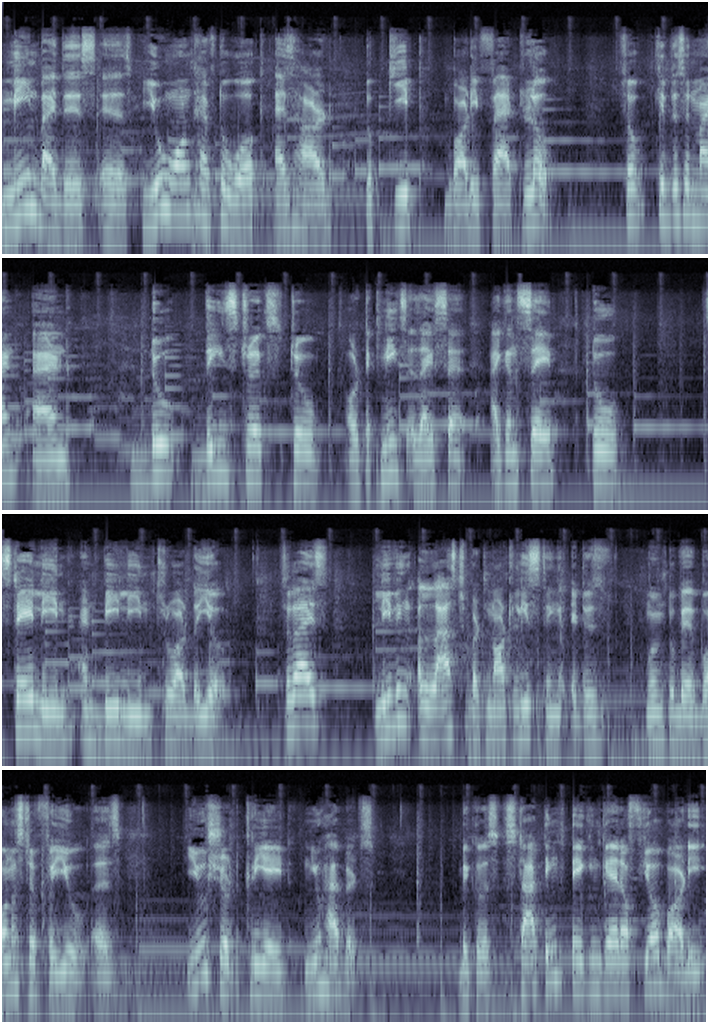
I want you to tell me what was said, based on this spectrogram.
mean by this is you won't have to work as hard to keep body fat low. So keep this in mind and do these tricks to or techniques as I say I can say to stay lean and be lean throughout the year. So guys, leaving a last but not least thing it is going to be a bonus tip for you is you should create new habits because starting taking care of your body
